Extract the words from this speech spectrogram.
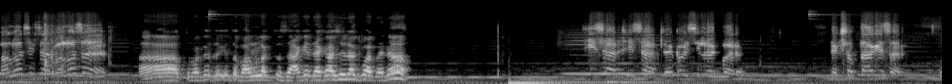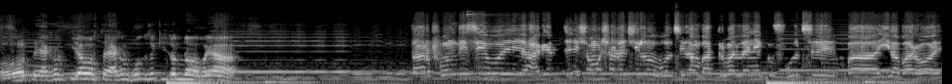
ভালো আছি স্যার ভালো আছে আহ তোমাকে দেখে তো ভালো লাগতেছে। আগে দেখা হয়েছিল একবার তাই না? জি স্যার জি স্যার দেখা হয়েছিল একবার। এক সপ্তাহ আগে স্যার ও তো এখন কি অবস্থা? এখন ফোন দিছো কি জন্য ভাইয়া? তার ফোন দিছি ওই আগের যে সমস্যাটা ছিল বলছিলাম বাথরুমের লাইনে একটু ফুলছে বা ইয়া বার হয়।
